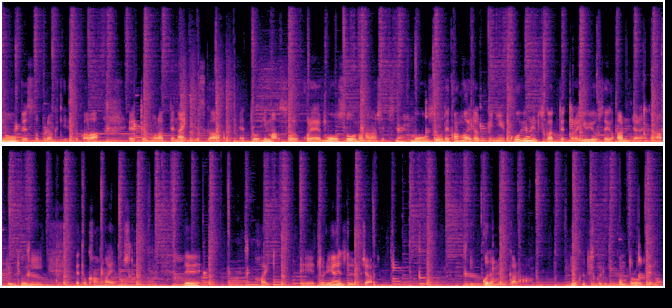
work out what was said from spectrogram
のベストプラクティスとかは、えーと、もらってないんですが、えーと、今そう、これ妄想の話ですね。妄想で考えた時に、こういうふうに使ってったら有用性があるんじゃないかなというふうに、えー、と考えました。で、はい。えー、とりあえず、じゃあ、1個でもいいから、よく作るコントロールっていうのを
